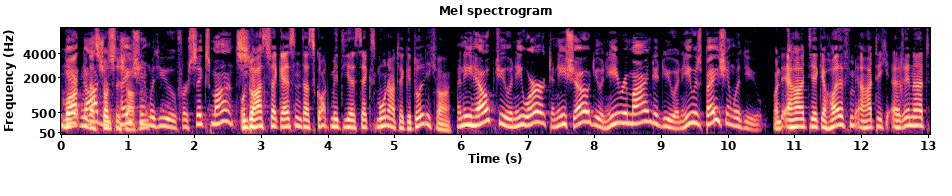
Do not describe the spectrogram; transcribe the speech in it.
morgen das schon zu schaffen. with you for six months. Und du hast vergessen, dass Gott mit dir sechs Monate geduldig war. Und er hat dir geholfen, er hat dich erinnert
